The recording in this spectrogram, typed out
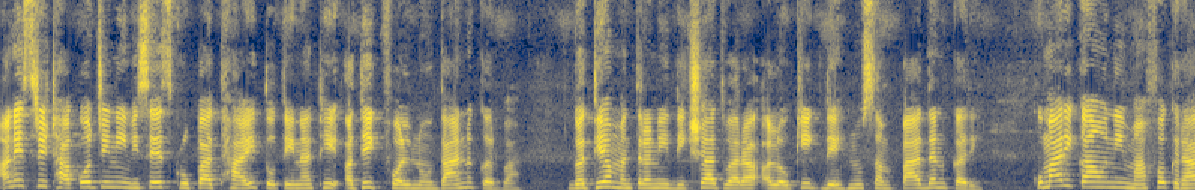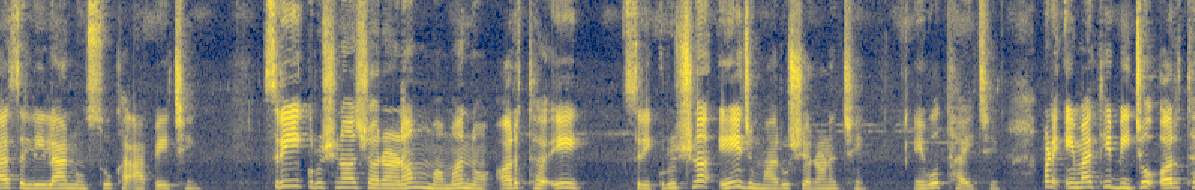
અને શ્રી ઠાકોરજીની વિશેષ કૃપા થાય તો તેનાથી અધિક ફળનું દાન કરવા, ગદ્ય મંત્રની દીક્ષા દ્વારા અલૌકિક દેહનું સંપાદન કરી, કુમારિકાઓની માફક રાસ લીલાનું સુખ આપે છે. શ્રી કૃષ્ણ શરણમ મમનો અર્થ એ શ્રી કૃષ્ણ એ જ મારું શરણ છે. એવો થાય છે. પણ એમાંથી બીજો અર્થ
